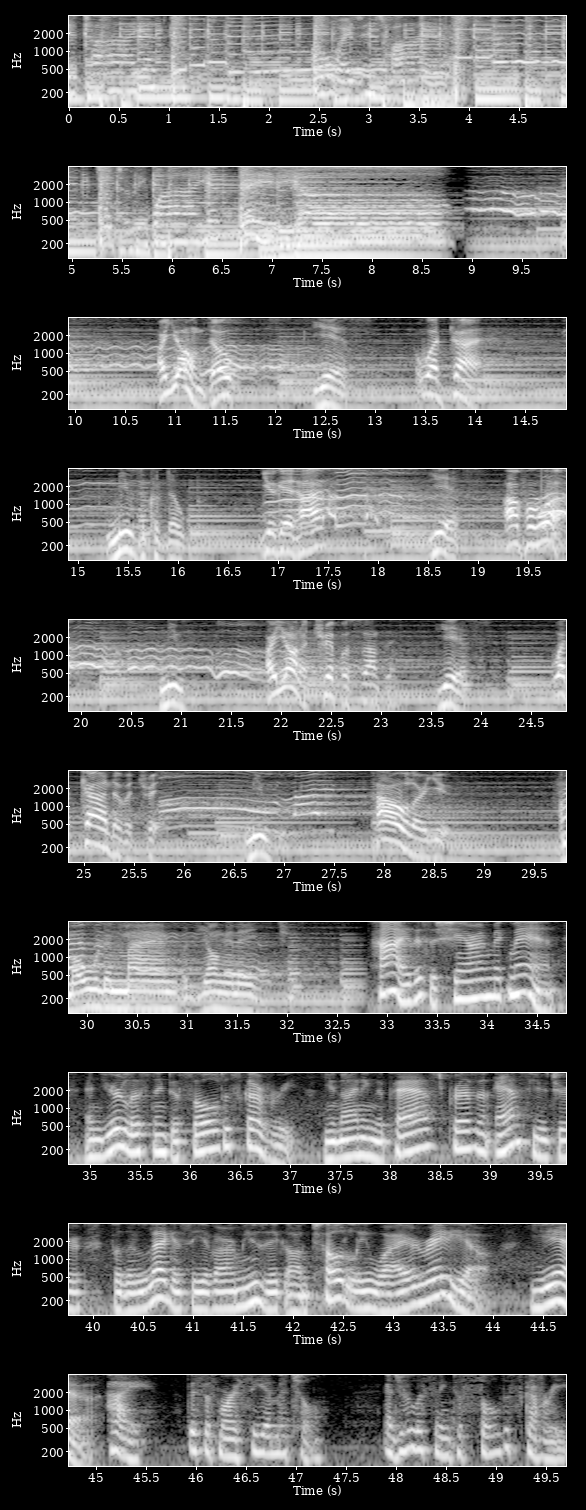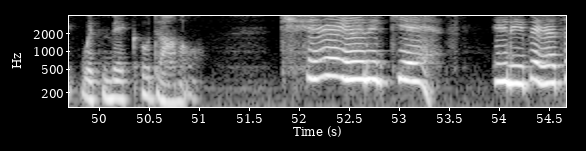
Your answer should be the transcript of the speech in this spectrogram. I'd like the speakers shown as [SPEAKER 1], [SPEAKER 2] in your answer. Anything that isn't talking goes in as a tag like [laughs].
[SPEAKER 1] get tired, always inspired, totally wired radio.
[SPEAKER 2] Are you on dope?
[SPEAKER 3] Yes.
[SPEAKER 2] What kind?
[SPEAKER 3] Musical dope.
[SPEAKER 2] You get high?
[SPEAKER 3] Yes.
[SPEAKER 2] Off of what?
[SPEAKER 3] Music.
[SPEAKER 2] Are you on a trip or something?
[SPEAKER 3] Yes.
[SPEAKER 2] What kind of a trip?
[SPEAKER 3] Music.
[SPEAKER 2] How old are you?
[SPEAKER 3] I'm old in mind, but young in age.
[SPEAKER 4] Hi, this is Sharon McMahon, and you're listening to Soul Discovery, uniting the past, present, and future for the legacy of our music on Totally Wired Radio. Yeah.
[SPEAKER 5] Hi, this is Marcia Mitchell, and you're listening to Soul Discovery with Mick O'Donnell. Can it get any better?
